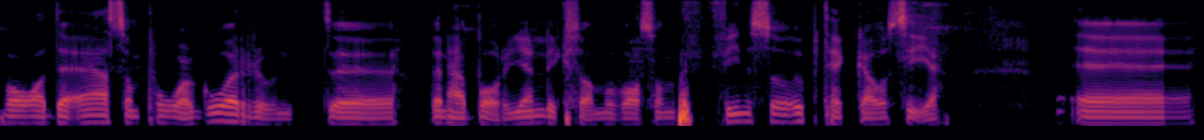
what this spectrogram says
vad det är som pågår runt eh, den här borgen liksom och vad som finns att upptäcka och se. Eh,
